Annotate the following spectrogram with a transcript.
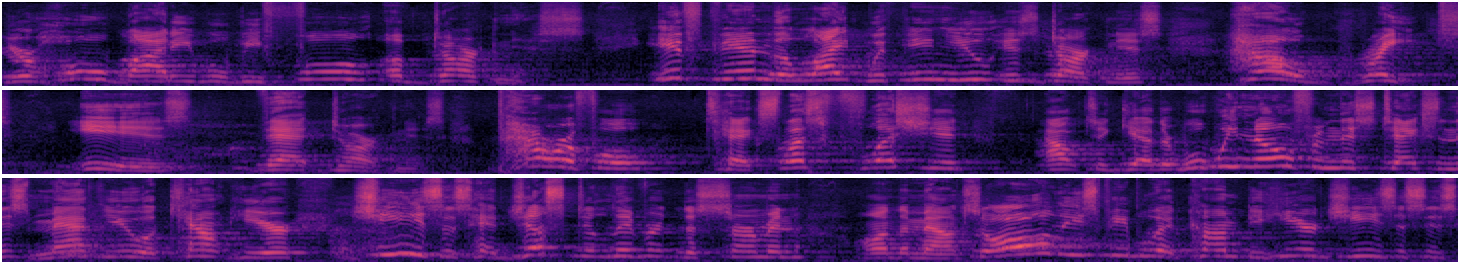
your whole body will be full of darkness. If then the light within you is darkness, how great is that darkness? Powerful text. Let's flesh it out together. Well, we know from this text in this Matthew account here, Jesus had just delivered the Sermon on the Mount. So all these people had come to hear Jesus'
